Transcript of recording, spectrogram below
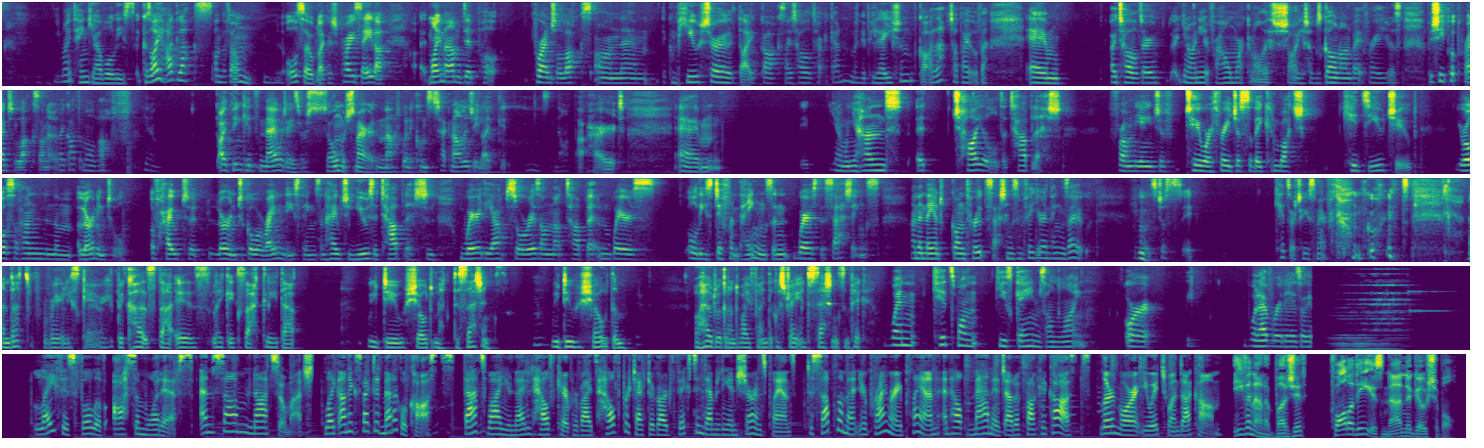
You might think you have all these because I had locks on the phone. Also, like I should probably say that my mum did put parental locks on um, the computer that I got because I told her again manipulation. Got a laptop out of it. Um, I told her, you know, I need it for homework and all this shite. I was going on about for ages, but she put parental locks on it, and I got them all off. You know, I think kids nowadays are so much smarter than that when it comes to technology. Like it, it's not that hard. Um, it, you know, when you hand a child a tablet from the age of two or three, just so they can watch kids YouTube, you're also handing them a learning tool. Of how to learn to go around these things and how to use a tablet and where the app store is on that tablet and where's all these different things and where's the settings and then they end up going through the settings and figuring things out you know hmm. it's just it, kids are too smart for their own good And that's really scary because that is like exactly that. We do show them the settings. Hmm. We do show them. Oh, how do I get onto Wi Fi? And they go straight into settings and pick. When kids want these games online or whatever it is or they Life is full of awesome what ifs, and some not so much, like unexpected medical costs. That's why United Healthcare provides Health Protector Guard fixed indemnity insurance plans to supplement your primary plan and help manage out of pocket costs. Learn more at uhone.com. Even on a budget, quality is non-negotiable.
